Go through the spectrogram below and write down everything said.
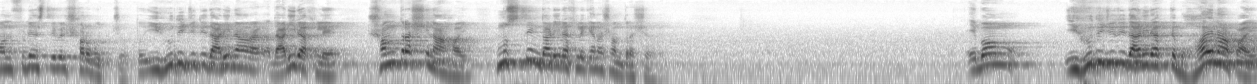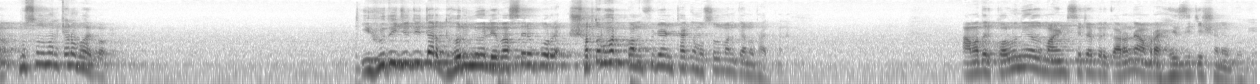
কনফিডেন্স লেভেল সর্বোচ্চ। তো ইহুদি যদি দাড়ি না দাড়ি রাখলে সন্ত্রাসী না হয়, মুসলিম দাড়ি রাখলে কেন সন্ত্রাসী হয় এবং ইহুদি যদি দাঁড়িয়ে রাখতে ভয় না পায়, মুসলমান কেন ভয় পাবে? ইহুদি যদি তার ধর্মীয় লেবাসের উপর শতভাগ কনফিডেন্ট থাকে, মুসলমান কেন থাকবে না? আমাদের কলোনিয়াল মাইন্ড সেট কারণে আমরা হেজিটেশনে ভুগি,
